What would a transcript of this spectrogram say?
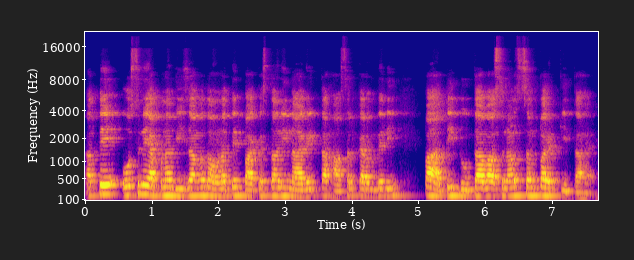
ਅਤੇ ਉਸ ਨੇ ਆਪਣਾ ਵੀਜ਼ਾ ਵਧਾਉਣ ਅਤੇ ਪਾਕਿਸਤਾਨੀ ਨਾਗਰਿਕਤਾ ਹਾਸਲ ਕਰਨ ਦੇ ਲਈ ਭਾਰਤੀ ਦੂਤਾਵਾਸ ਨਾਲ ਸੰਪਰਕ ਕੀਤਾ ਹੈ।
